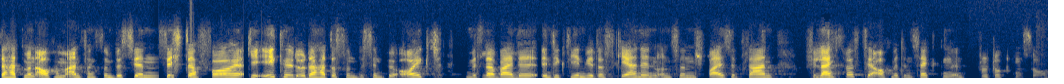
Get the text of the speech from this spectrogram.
Da hat man auch am Anfang so ein bisschen sich davor geekelt oder hat das so ein bisschen beäugt. Mittlerweile integrieren wir das gerne in unseren Speiseplan. Vielleicht läuft es ja auch mit Insekten in Produkten so.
